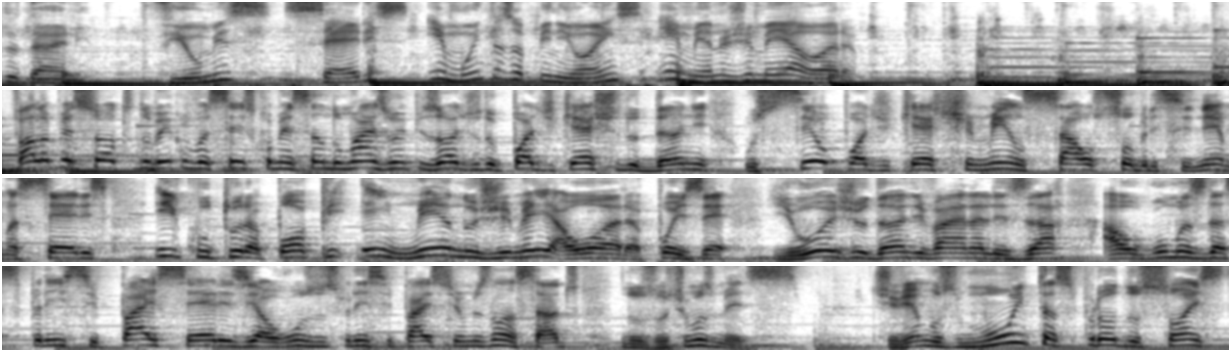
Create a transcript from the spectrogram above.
do Dani. Filmes, séries e muitas opiniões em menos de meia hora. Fala pessoal, tudo bem com vocês? Começando mais um episódio do podcast do Dani, o seu podcast mensal sobre cinema, séries e cultura pop em menos de meia hora. Pois é, e hoje o Dani vai analisar algumas das principais séries e alguns dos principais filmes lançados nos últimos meses. Tivemos muitas produções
